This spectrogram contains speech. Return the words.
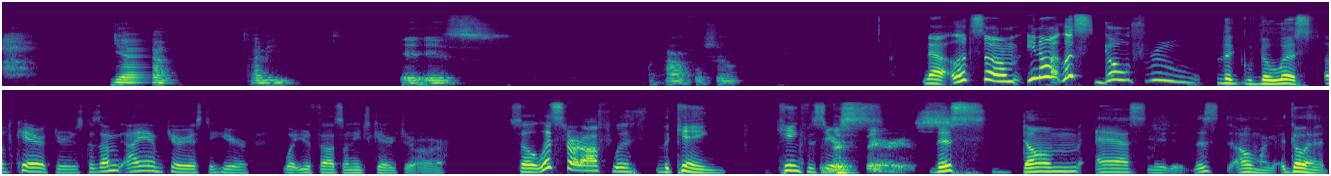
Yeah, I mean, it is a powerful show. Now let's um you know what let's go through the the list of characters because I'm I am curious to hear what your thoughts on each character are. So let's start off with the king, King Viserys. Viserys. This dumb ass nigga. This oh my god. Go ahead.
